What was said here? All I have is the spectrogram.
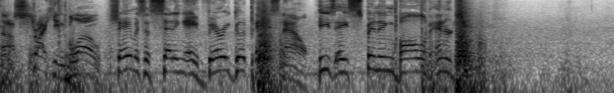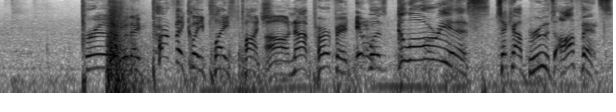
A striking blow. Sheamus is setting a very good pace now. He's a spinning ball of energy. Roode with a perfectly placed punch. Oh, not perfect. It was glorious. Check out Roode's offense.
